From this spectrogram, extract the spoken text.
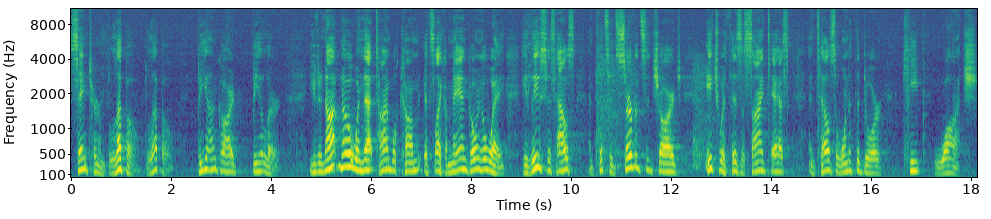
Same term, blepo, blepo. Be on guard, be alert. You do not know when that time will come. It's like a man going away. He leaves his house and puts his servants in charge, each with his assigned task, and tells the one at the door, Keep watch.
